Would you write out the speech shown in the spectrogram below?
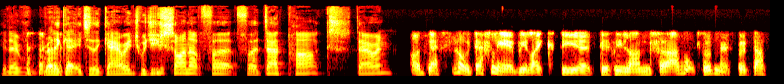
you know relegated to the garage. Would you sign up for for dad parks, Darren? Oh, def- oh definitely. It'd be like the uh, Disneyland for adults, wouldn't it? But that's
